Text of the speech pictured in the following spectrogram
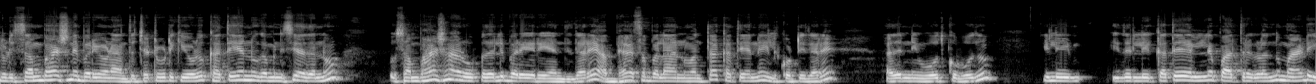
ನೋಡಿ, ಸಂಭಾಷಣೆ ಬರೆಯೋಣ ಅಂತ. ಚಟುವಟಿಕೆಗಳು, ಕಥೆಯನ್ನು ಗಮನಿಸಿ, ಅದನ್ನು ಸಂಭಾಷಣಾ ರೂಪದಲ್ಲಿ ಬರೆಯಿರಿ ಎಂದಿದ್ದಾರೆ. ಅಭ್ಯಾಸ ಬಲ ಅನ್ನುವಂಥ ಕಥೆಯನ್ನು ಇಲ್ಲಿ ಕೊಟ್ಟಿದ್ದಾರೆ. ಅದನ್ನು ನೀವು ಓದ್ಕೋಬೋದು. ಇಲ್ಲಿ, ಇದರಲ್ಲಿ ಕಥೆಯಲ್ಲಿನ ಪಾತ್ರಗಳನ್ನು ಮಾಡಿ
